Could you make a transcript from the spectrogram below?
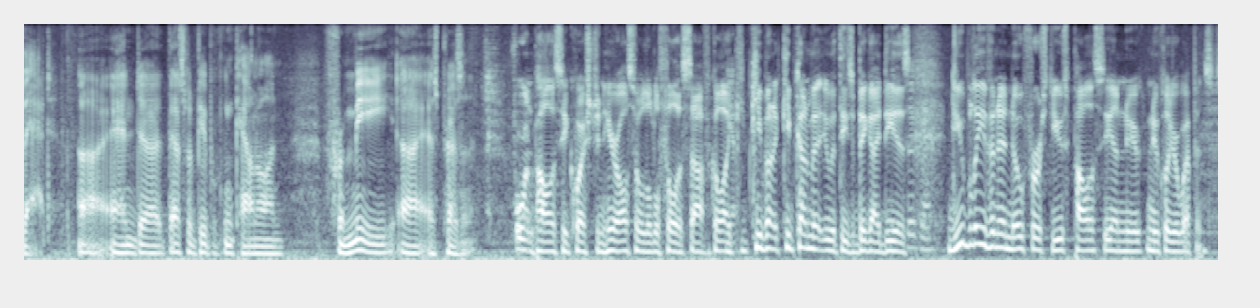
that. Uh, and uh, that's what people can count on from me uh, as president. Foreign policy question here, also a little philosophical. I keep, keep, on, keep coming at you with these big ideas. Okay. Do you believe in a no first use policy on nuclear weapons?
